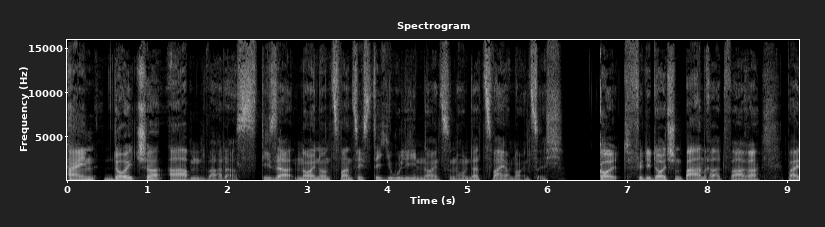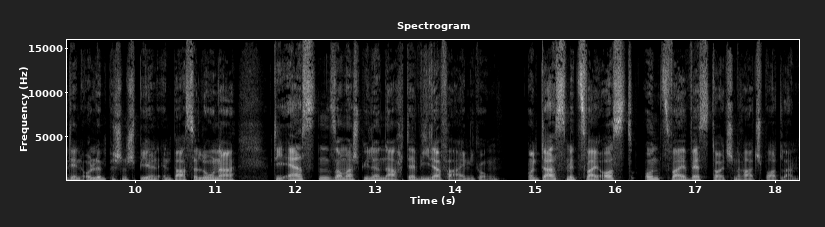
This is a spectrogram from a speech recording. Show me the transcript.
Ein deutscher Abend war das, dieser 29. Juli 1992. Gold für die deutschen Bahnradfahrer bei den Olympischen Spielen in Barcelona, die ersten Sommerspiele nach der Wiedervereinigung. Und das mit zwei ost- und zwei westdeutschen Radsportlern.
